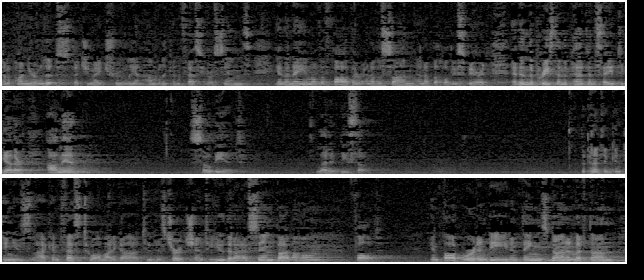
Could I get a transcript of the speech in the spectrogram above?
and upon your lips, that you may truly and humbly confess your sins in the name of the Father and of the Son and of the Holy Spirit. And then the priest and the penitent say together, Amen. So be it. Let it be so. The penitent continues, I confess to Almighty God, to His church, and to you that I have sinned by my own fault, in thought, word, and deed, in things done and left done,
